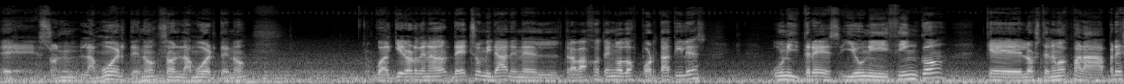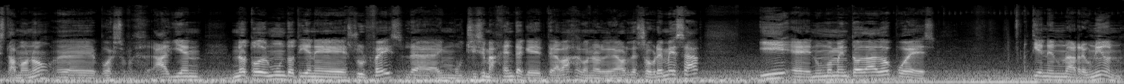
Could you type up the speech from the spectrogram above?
eh, son la muerte, ¿no? Son la muerte, ¿no? Cualquier ordenador, de hecho, mirar, en el trabajo tengo dos portátiles, un i3 y un i5, que los tenemos para préstamo, ¿no? pues alguien no todo el mundo tiene Surface, hay muchísima gente que trabaja con ordenador de sobremesa y en un momento dado pues tienen una reunión,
